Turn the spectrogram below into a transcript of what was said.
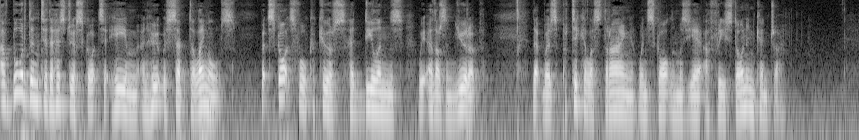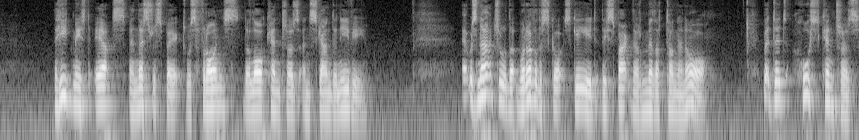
I've bored into the history of Scots at hame and who it was sib to Lingles, but Scots folk, of course, had dealings with others in Europe, that was particular strang when Scotland was yet a free freestoning country. The heed most erts in this respect was France, the Law Countries, and Scandinavia. It was natural that wherever the Scots gaed, they spak their mither tongue and all. But did host kintras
